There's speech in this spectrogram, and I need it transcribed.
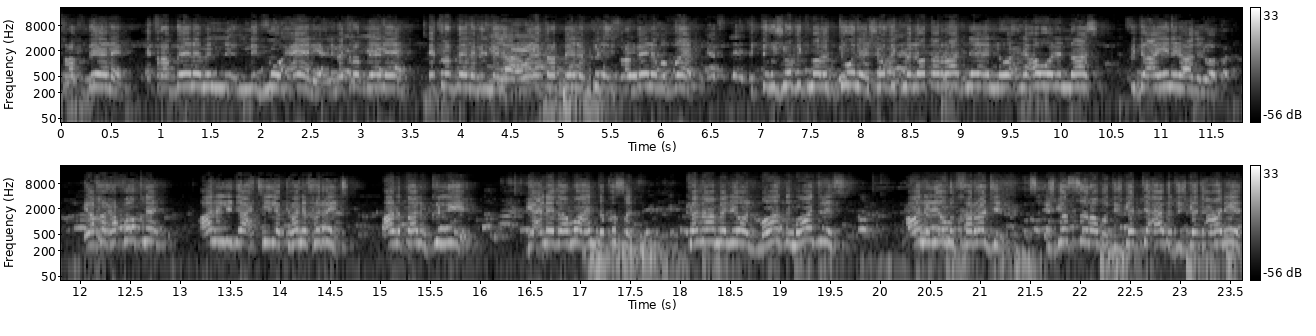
تربينا، تربينا من من دموع عين، يعني ما تربينا لا تربينا بالملاهي ولا تربينا بكل شيء، تربينا بالضيم. أنتم شو وقت ما ردونا، وقت ما الوطن رادنا إنه إحنا أول الناس فدائيين لهذا الوطن. يا أخي حقوقنا. أنا اللي دا أحكي لك. أنا خريج، أنا طالب كلية. يعني إذا ما عندي قصد كذا مليون. ما ما أدرس. أنا اليوم تخرجت إيش قد صرفت إيش قد تعبت؟ إيش قد عانيت؟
